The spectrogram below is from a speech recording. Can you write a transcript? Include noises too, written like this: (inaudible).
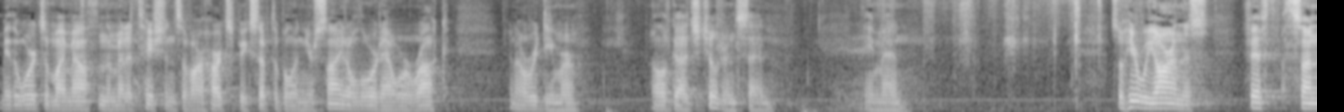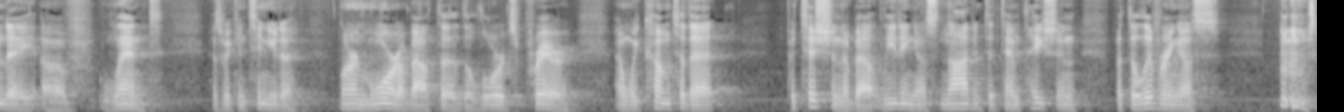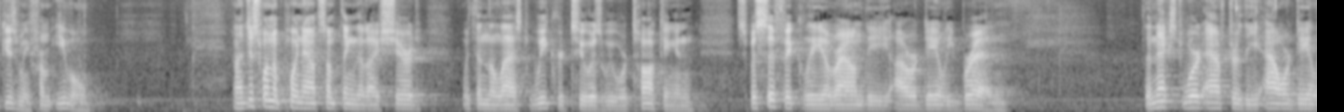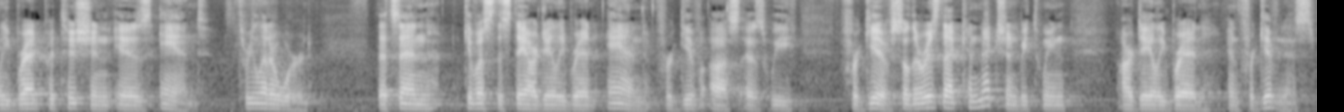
May the words of my mouth and the meditations of our hearts be acceptable in your sight, O Lord, our rock and our Redeemer. All of God's children said, Amen. So here we are on this fifth Sunday of Lent as we continue to learn more about the, the Lord's Prayer. And we come to that petition about leading us not into temptation, but delivering us, (clears throat) excuse me, from evil. I just want to point out something that I shared within the last week or two as we were talking, and specifically around the Our Daily Bread. The next word after the Our Daily Bread petition is and, three letter word. That's in give us this day our daily bread and forgive us as we forgive. So there is that connection between our daily bread and forgiveness.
